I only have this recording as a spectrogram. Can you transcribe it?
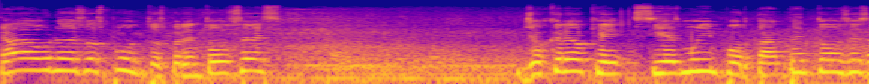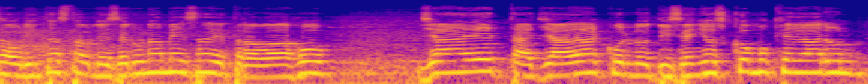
cada uno de esos puntos. Pero entonces, yo creo que sí es muy importante entonces ahorita establecer una mesa de trabajo ya detallada con los diseños cómo quedaron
